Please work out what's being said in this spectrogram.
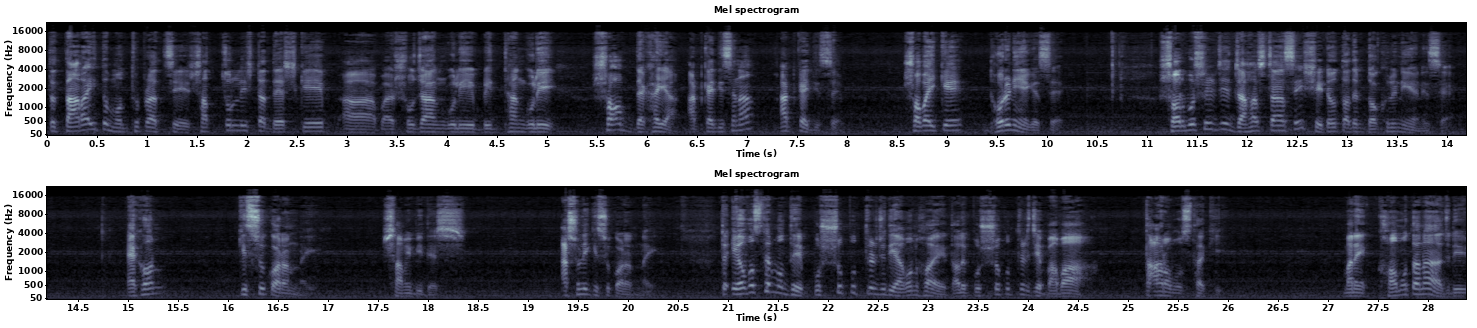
তো তারাই তো মধ্যপ্রাচ্যে সাতচল্লিশটা দেশকে আহ, সোজা আঙ্গুলি বৃদ্ধাঙ্গুলি সব দেখাইয়া আটকাই দিছে না? আটকাই দিছে। সবাইকে ধরে নিয়ে গেছে। সর্বশেষ যে জাহাজটা আছে, সেটাও তাদের দখলে নিয়ে এনেছে। এখন কিছু করার নাই, স্বামী বিদেশ। আসলে কিছু করার নাই। তো এই অবস্থার মধ্যে পোষ্যপুত্রের যদি এমন হয়, তাহলে পোষ্যপুত্রের যে বাবা, তার অবস্থা কি? মানে ক্ষমতা না, যদি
